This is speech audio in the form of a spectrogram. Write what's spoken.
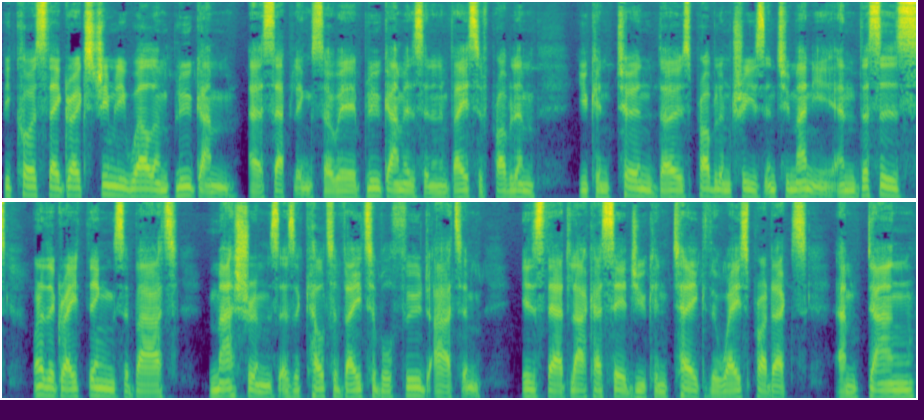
because they grow extremely well on blue gum uh, saplings. So, where blue gum is an invasive problem, you can turn those problem trees into money. And this is one of the great things about mushrooms as a cultivatable food item is that, like I said, you can take the waste products, um, dung.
